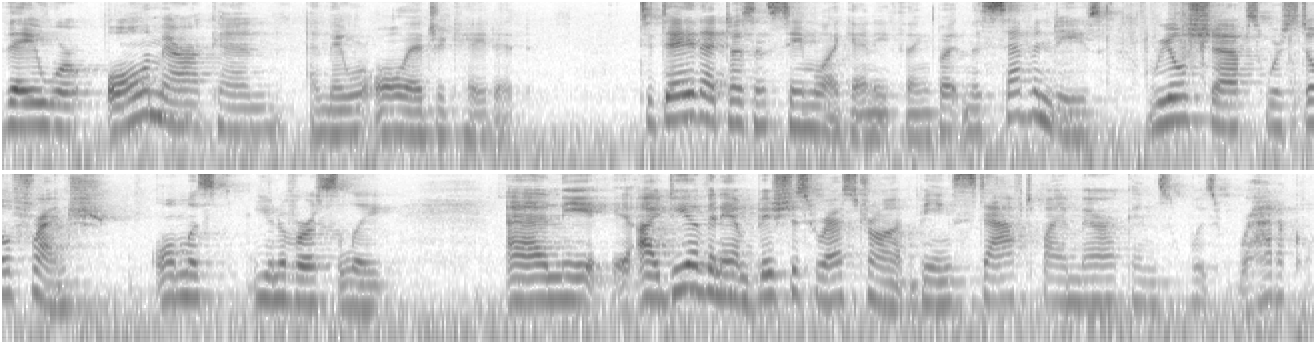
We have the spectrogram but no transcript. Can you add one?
they were all American and they were all educated. Today, that doesn't seem like anything, but in the 70s, real chefs were still French, almost universally. And the idea of an ambitious restaurant being staffed by Americans was radical.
